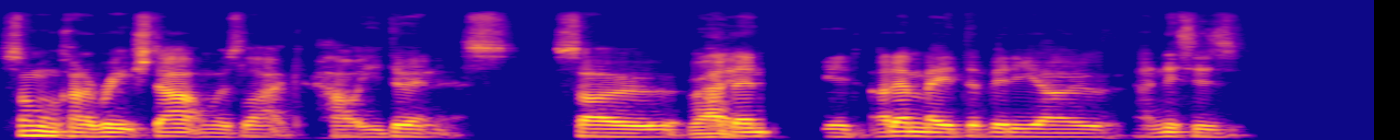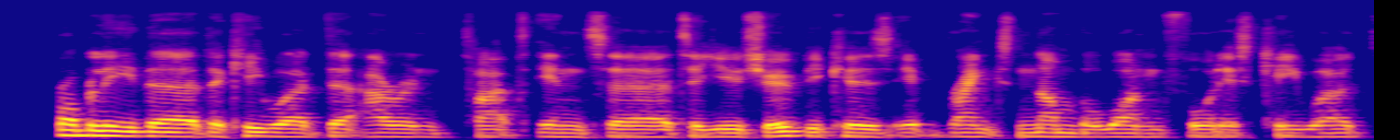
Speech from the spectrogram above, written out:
someone kind of reached out and was like how are you doing this? So i then did, i then made the video and this is probably the the keyword that Aaron typed into to YouTube because it ranks number one for this keyword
